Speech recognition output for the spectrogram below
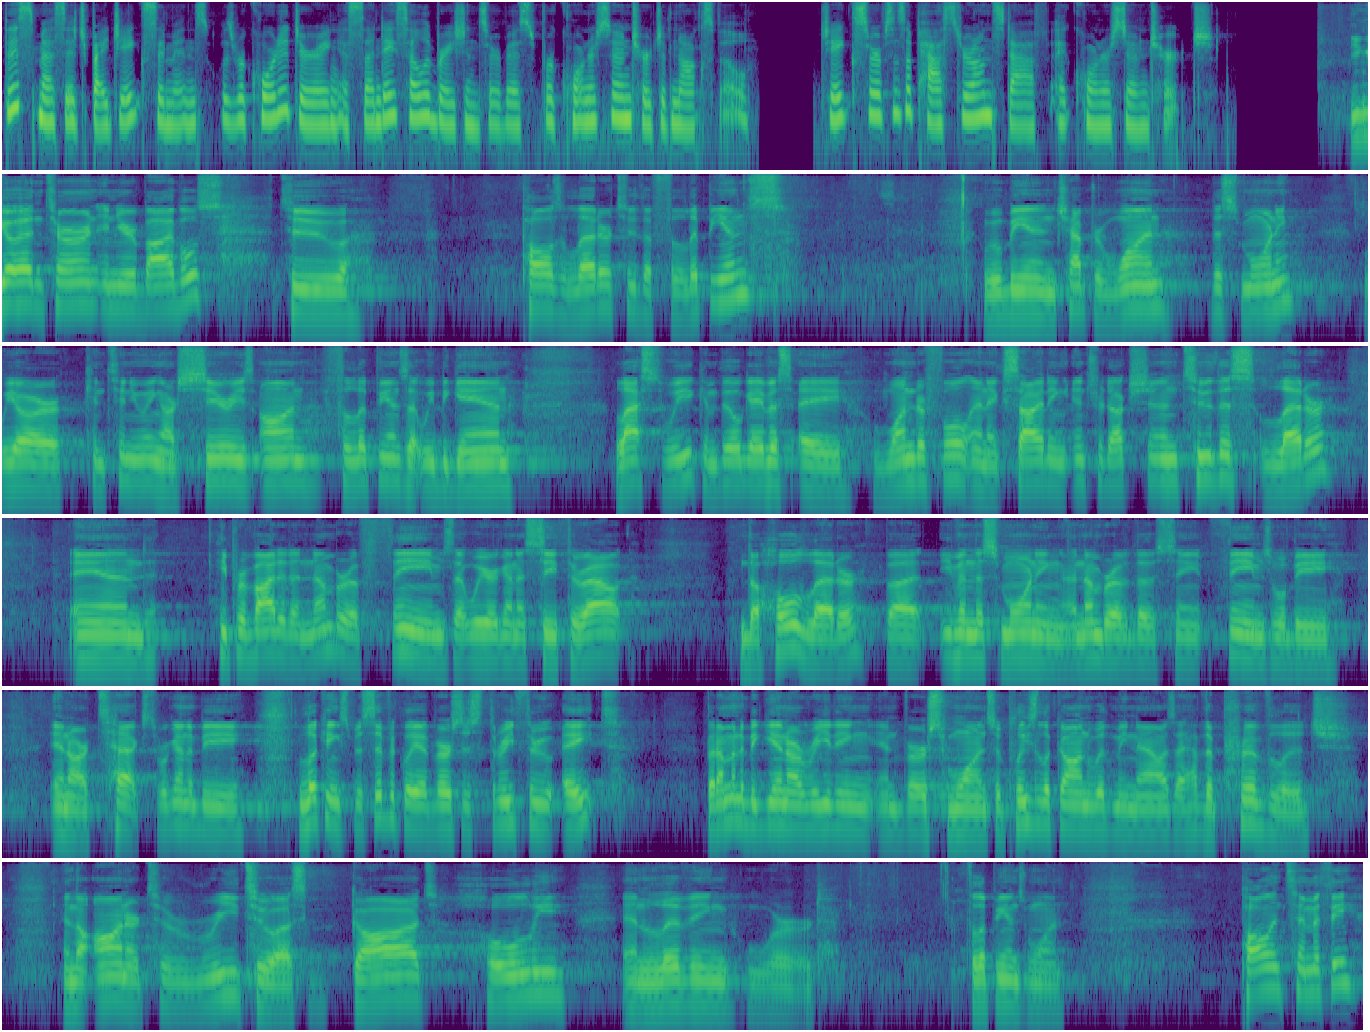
This message by Jake Simmons was recorded during a Sunday celebration service for Cornerstone Church of Knoxville. Jake serves as a pastor on staff at Cornerstone Church. You can go ahead and turn in your Bibles to Paul's letter to the Philippians. We'll be in chapter 1 this morning. We are continuing our series on Philippians that we began last week, and Bill gave us a wonderful and exciting introduction to this letter. And he provided a number of themes that we are going to see throughout the whole letter, but even this morning, a number of those themes will be in our text. We're going to be looking specifically at verses 3 through 8, but I'm going to begin our reading in verse 1. So please look on with me now as I have the privilege and the honor to read to us God's holy and living word. Philippians 1. Paul and Timothy,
